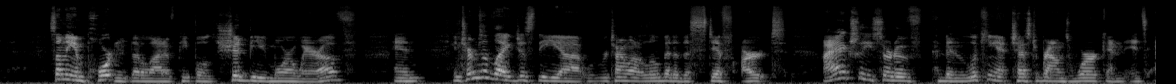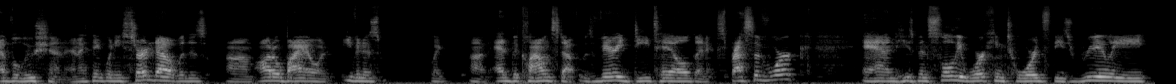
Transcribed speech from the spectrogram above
something important that a lot of people should be more aware of. And in terms of like just the uh, we're talking about a little bit of the stiff art I actually sort of have been looking at Chester Brown's work and its evolution, and I think when he started out with his um, autobio and even his like um, Ed the Clown stuff, it was very detailed and expressive work, and he's been slowly working towards these really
